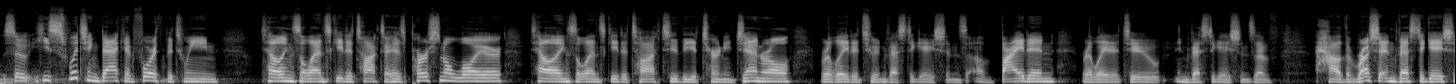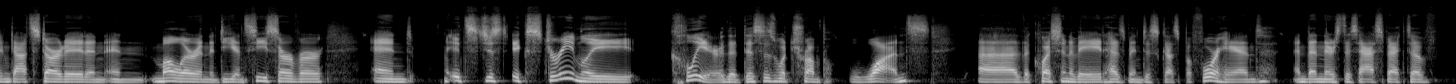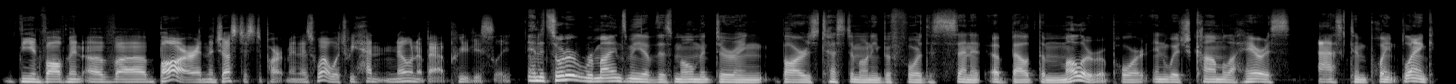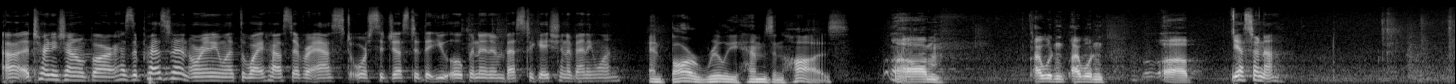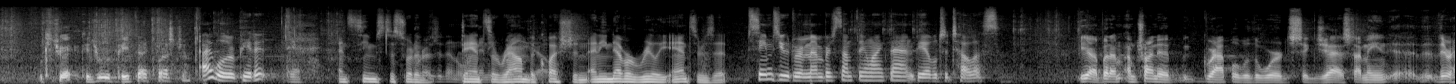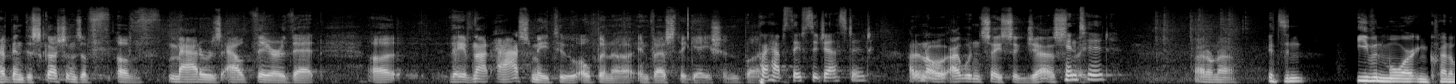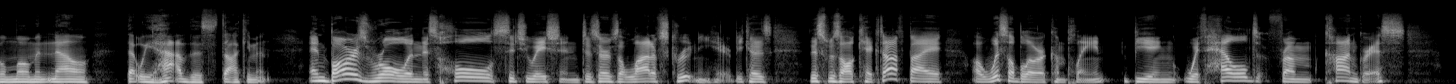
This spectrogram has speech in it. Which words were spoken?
so he's switching back and forth between telling Zelensky to talk to his personal lawyer, telling Zelensky to talk to the attorney general related to investigations of Biden, related to investigations of how the Russia investigation got started and, and Mueller and the DNC server. And it's just extremely clear that this is what Trump wants. Uh, the question of aid has been discussed beforehand. And then there's this aspect of the involvement of uh, Barr and the Justice Department as well, which we hadn't known about previously. And it sort of reminds me of this moment during Barr's testimony before the Senate about the Mueller report, in which Kamala Harris asked him point blank. Uh, Attorney General Barr, has the president or anyone at the White House ever asked or suggested that you open an investigation of anyone? And Barr really hems and haws. Um, I wouldn't. I wouldn't. Uh, yes or no? Could you, could you repeat that question? I will repeat it. Yeah. And seems to sort of dance around the else. question, and he never really answers it. Seems you would remember something like that and be able to tell us. Yeah, but I'm, I'm trying to grapple with the word suggest. I mean, uh, there have been discussions of, of matters out there that uh, they have not asked me to open an investigation, but Perhaps they've suggested, I don't know. I wouldn't say suggest. hinted. I, I don't know. It's an even more incredible moment now that we have this document. And Barr's role in this whole situation deserves a lot of scrutiny here because this was all kicked off by a whistleblower complaint being withheld from Congress,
